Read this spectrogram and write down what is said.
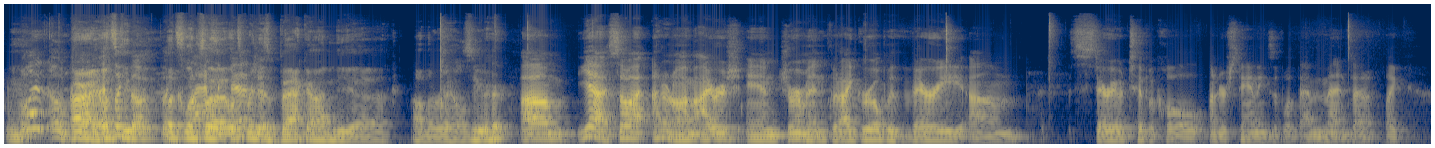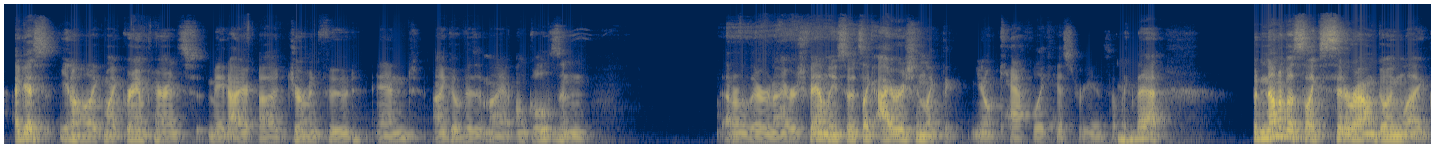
what? Oh, All right, let's like get- the, the let's let's uh, let's bring us back on the uh, on the rails here. Um, yeah, so I, I don't know. I'm Irish and German, but I grew up with very um, stereotypical understandings of what that meant. I, like, I guess you know, like my grandparents made I- uh, German food, and I go visit my uncles, and I don't know, they're an Irish family, so it's like Irish and like the you know Catholic history and stuff like that. But none of us like sit around going like,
